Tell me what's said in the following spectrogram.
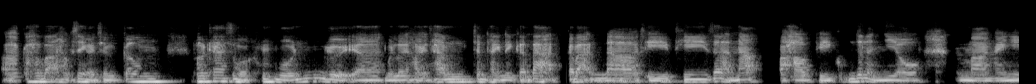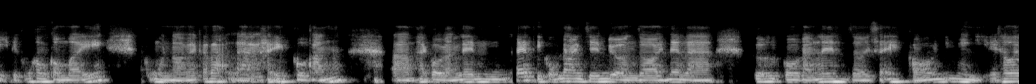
à, các bạn học sinh ở trường công podcast 104 gửi à, một lời hỏi thăm chân thành đến các bạn. Các bạn à, thì thi rất là nặng học thì cũng rất là nhiều mà ngày nghỉ thì cũng không có mấy. Cũng muốn nói với các bạn là hãy cố gắng uh, hãy cố gắng lên. Tết thì cũng đang trên đường rồi nên là cứ cố gắng lên rồi sẽ có những ngày nghỉ đấy thôi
